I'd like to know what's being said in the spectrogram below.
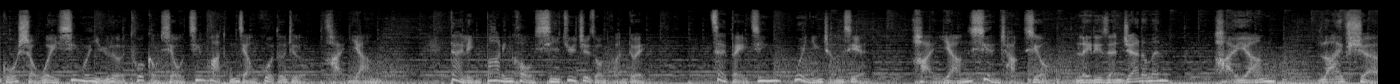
国首位新闻娱乐脱口秀金话筒奖获得者海洋，带领八零后喜剧制作团队，在北京为您呈现《海洋现场秀》。Ladies and gentlemen，海洋 Live Show。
